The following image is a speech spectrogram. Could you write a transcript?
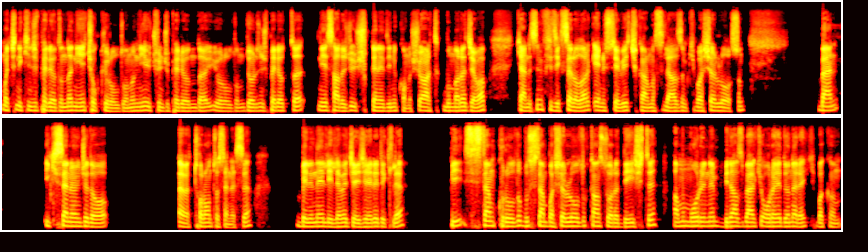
maçın ikinci periyodunda niye çok yorulduğunu, niye üçüncü periyodunda yorulduğunu, dördüncü periyotta niye sadece üçlük denediğini konuşuyor. Artık bunlara cevap kendisinin fiziksel olarak en üst seviyeye çıkarması lazım ki başarılı olsun. Ben iki sene önce de o evet Toronto senesi Belinelli ile ve J.J. Redick'le bir sistem kuruldu. Bu sistem başarılı olduktan sonra değişti. Ama Mori'nin biraz belki oraya dönerek bakın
